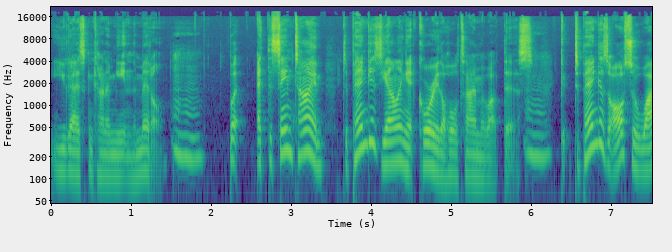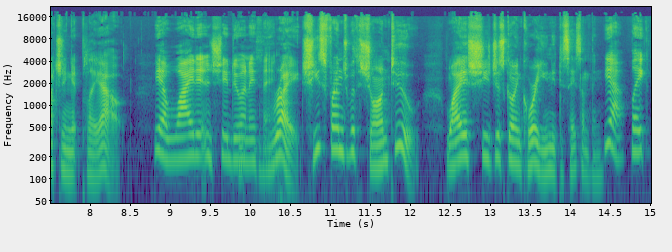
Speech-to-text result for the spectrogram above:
You guys can kind of meet in the middle. Mm-hmm. But at the same time, Topanga's yelling at Corey the whole time about this. K- Topanga's also watching it play out. Yeah, why didn't she do anything? Right. She's friends with Sean too. Why is she just going, Corey, you need to say something? Yeah, like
